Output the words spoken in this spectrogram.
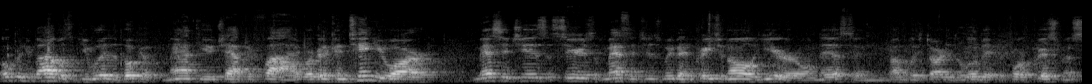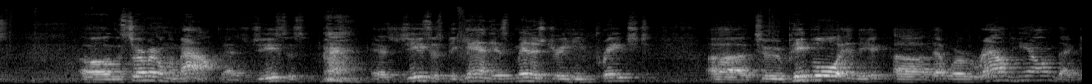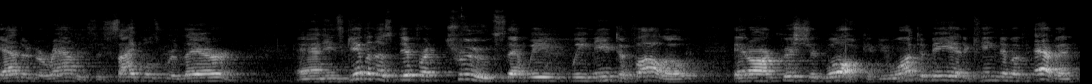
Open your Bibles, if you would, to the book of Matthew, chapter 5. We're going to continue our messages, a series of messages. We've been preaching all year on this and probably started a little bit before Christmas. Uh, the Sermon on the Mount, as Jesus, as Jesus began his ministry, he preached uh, to people in the, uh, that were around him, that gathered around. His disciples were there. And he's given us different truths that we, we need to follow in our Christian walk. If you want to be in the kingdom of heaven,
